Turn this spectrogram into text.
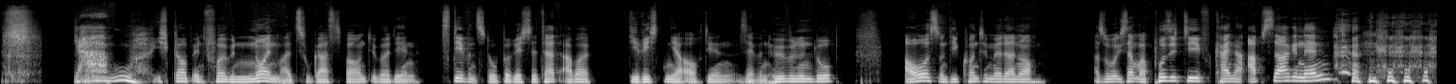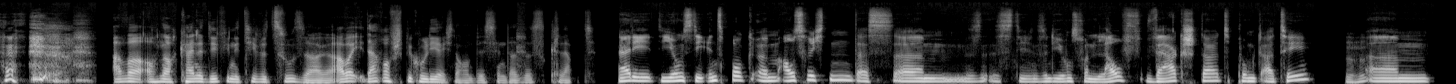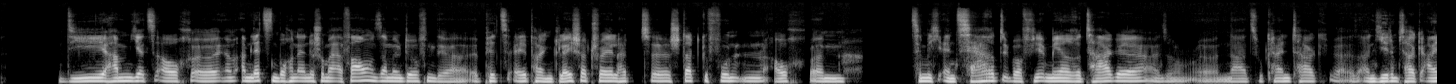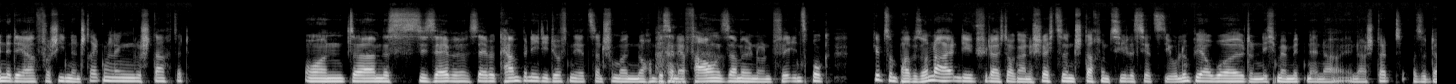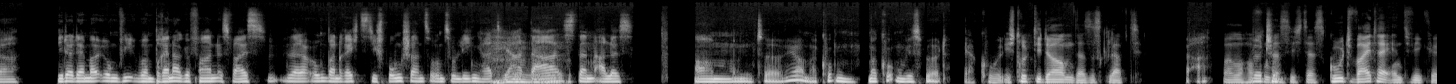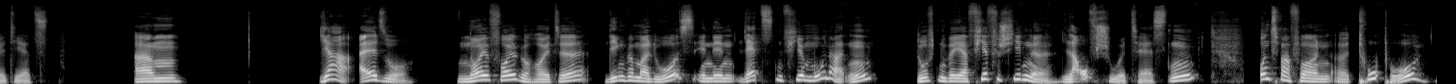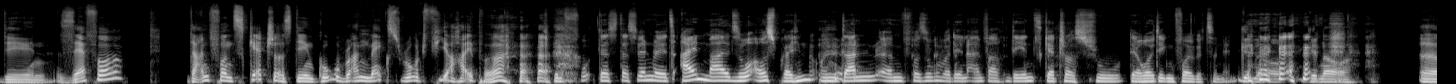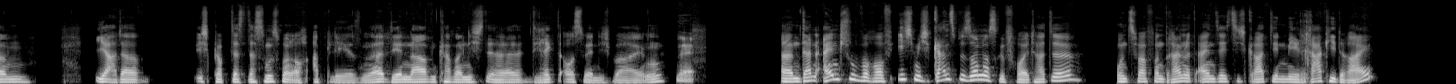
ja, uh, ich glaube, in Folge 9 mal zu Gast war und über den Stevens-Lob berichtet hat. Aber die richten ja auch den Sevenhövelen-Lob aus und die konnte mir dann noch, also ich sag mal positiv, keine Absage nennen. aber auch noch keine definitive Zusage. Aber darauf spekuliere ich noch ein bisschen, dass es klappt. Ja, die, die Jungs, die Innsbruck ähm, ausrichten, das ähm, ist die, sind die Jungs von laufwerkstatt.at. Mhm. Ähm, die haben jetzt auch äh, am letzten Wochenende schon mal Erfahrungen sammeln dürfen. Der äh, Pitts Alpine Glacier Trail hat äh, stattgefunden, auch ähm, ziemlich entzerrt über vier, mehrere Tage, also äh, nahezu keinen Tag, also an jedem Tag eine der verschiedenen Streckenlängen gestartet. Und ähm, das ist dieselbe selbe Company, die dürften jetzt dann schon mal noch ein bisschen Erfahrung sammeln. Und für Innsbruck gibt es ein paar Besonderheiten, die vielleicht auch gar nicht schlecht sind. Start und Ziel ist jetzt die Olympia World und nicht mehr mitten in der, in der Stadt. Also da jeder, der mal irgendwie über den Brenner gefahren ist, weiß, wer da irgendwann rechts die Sprungschanze und so liegen hat. Ja, da ist dann alles. Ähm, und äh, ja, mal gucken, mal gucken, wie es wird. Ja, cool. Ich drücke die Daumen, dass es klappt. Ja, Wollen wir hoffen, dass sich das gut weiterentwickelt jetzt. Ähm, ja, also, neue Folge heute. Legen wir mal los. In den letzten vier Monaten durften wir ja vier verschiedene Laufschuhe testen. Und zwar von äh, Topo, den Zephyr, dann von Skechers, den Go Run Max Road 4 Hyper. Froh, das, das werden wir jetzt einmal so aussprechen und dann ähm, versuchen wir den einfach den Skechers-Schuh der heutigen Folge zu nennen. genau, genau. Ähm, ja, da, ich glaube, das, das muss man auch ablesen. Ne? Den Namen kann man nicht äh, direkt auswendig behalten. Nee. Ähm, dann ein Schuh, worauf ich mich ganz besonders gefreut hatte, und zwar von 361 Grad den Meraki 3.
